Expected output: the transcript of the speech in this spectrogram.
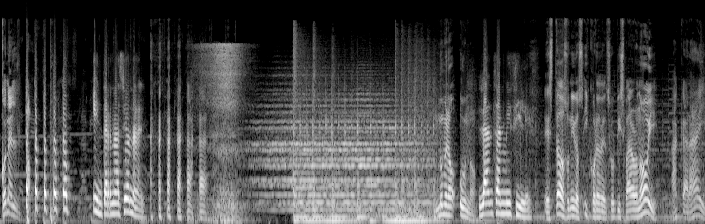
con el top. Top, top, top, top. Internacional. Número 1. Lanzan misiles. Estados Unidos y Corea del Sur dispararon hoy. Ah, caray.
